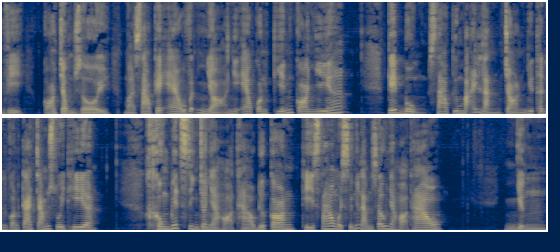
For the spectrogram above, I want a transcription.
Vì có chồng rồi mà sao cái eo vẫn nhỏ như eo con kiến co nhía. Cái bụng sao cứ mãi lẳng tròn như thân con cá chấm suối thia. Không biết sinh cho nhà họ Thảo đứa con thì sao mà xứng làm dâu nhà họ Thảo. Nhưng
